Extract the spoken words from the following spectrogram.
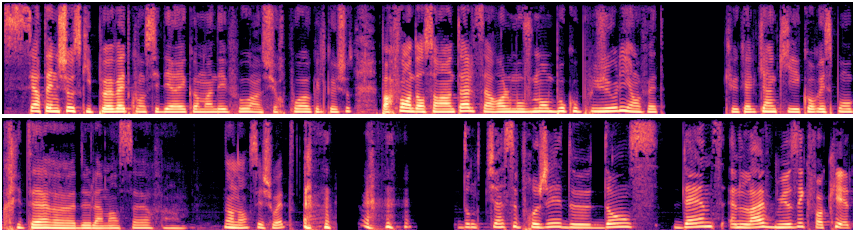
certaines choses qui peuvent être considérées comme un défaut, un surpoids ou quelque chose. Parfois en danse orientale, ça rend le mouvement beaucoup plus joli en fait que quelqu'un qui correspond aux critères euh, de la minceur. Enfin, non, non, c'est chouette. Donc tu as ce projet de danse, dance and live music for kids.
